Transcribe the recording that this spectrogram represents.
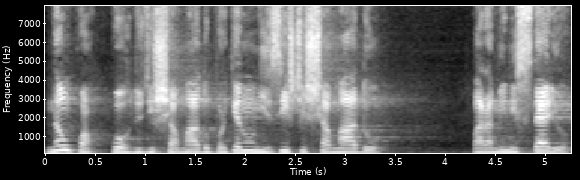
não com acordo de chamado, porque não existe chamado para ministério.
